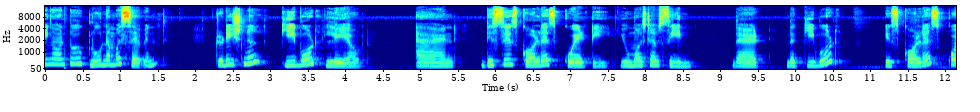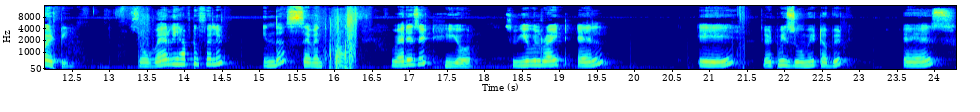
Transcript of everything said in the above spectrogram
Moving on to clue number 7th traditional keyboard layout and this is called as QWERTY. You must have seen that the keyboard is called as QWERTY. So where we have to fill it? In the seventh part. Where is it? Here. So you will write L A let me zoom it a bit is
